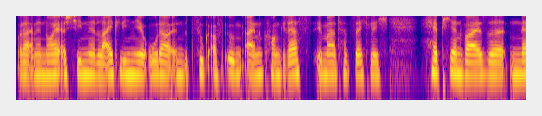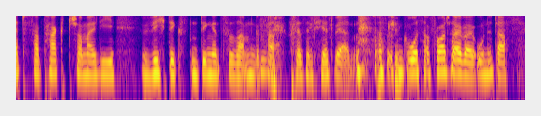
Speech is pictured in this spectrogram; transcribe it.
oder eine neu erschienene Leitlinie oder in Bezug auf irgendeinen Kongress immer tatsächlich häppchenweise nett verpackt schon mal die wichtigsten Dinge zusammengefasst präsentiert werden. Das okay. ist ein großer Vorteil, weil ohne das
